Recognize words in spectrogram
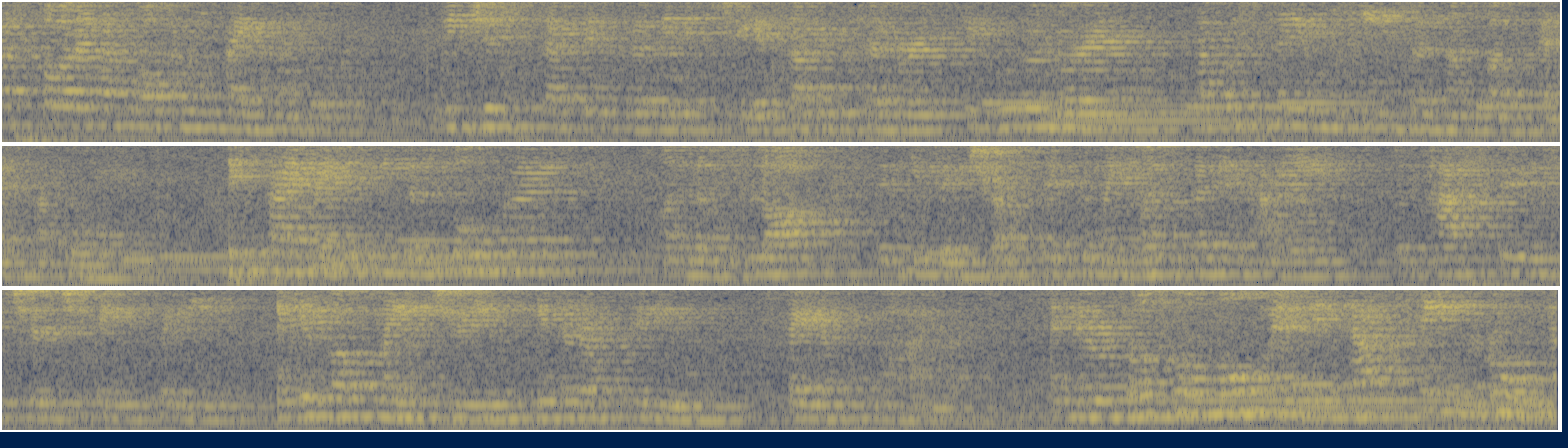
Pastora na po ako nung time na. We just stepped into the ministry at sabi ko sa Lord, siguro Lord, tapos na yung season ng pagkanta ko. This time, I just need to focus on the flock that you've entrusted to my husband and I to pastor this church faithfully. I give up my dream, give it up to you. Kayo bahala. And there was also a moment in that same room,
